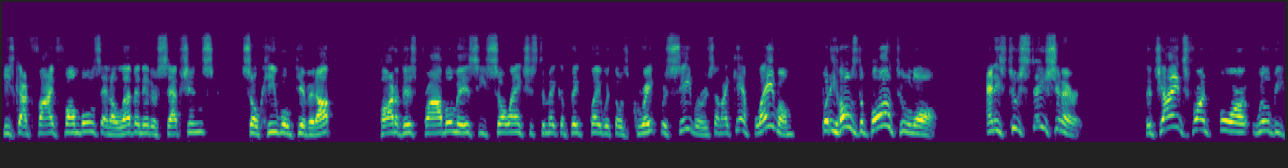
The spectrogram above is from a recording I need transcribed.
He's got five fumbles and 11 interceptions. So he will give it up. Part of his problem is he's so anxious to make a big play with those great receivers, and I can't blame him, but he holds the ball too long and he's too stationary. The Giants' front four will be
